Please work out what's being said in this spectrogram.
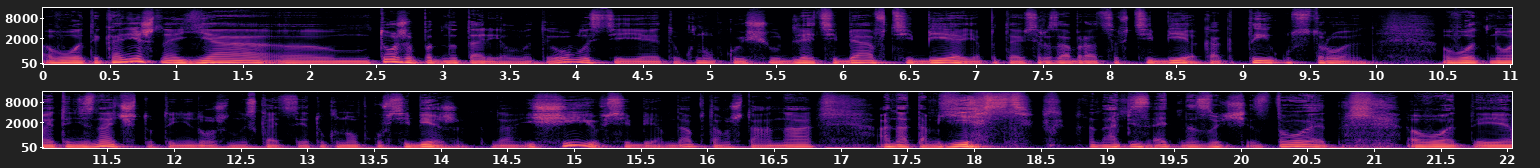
Вот, и, конечно, я э, тоже поднаторел в этой области, я эту кнопку ищу для тебя, в тебе, я пытаюсь разобраться в тебе, как ты устроен. Вот, но это не значит, что ты не должен искать эту кнопку в себе же. Да? Ищи ее в себе, да, потому что она, она там есть она обязательно существует. Вот. И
